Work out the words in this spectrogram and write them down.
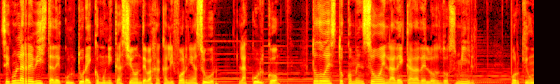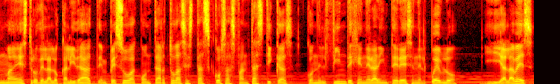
Según la revista de Cultura y Comunicación de Baja California Sur, la Culco, todo esto comenzó en la década de los 2000, porque un maestro de la localidad empezó a contar todas estas cosas fantásticas con el fin de generar interés en el pueblo y a la vez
